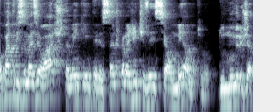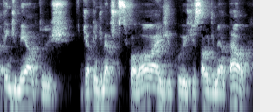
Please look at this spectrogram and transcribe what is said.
Ô, Patrícia, mas eu acho também que é interessante quando a gente vê esse aumento do número de atendimentos, de atendimentos psicológicos, de saúde mental,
